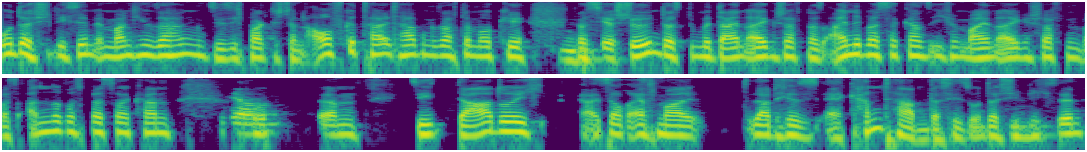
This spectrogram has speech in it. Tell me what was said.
unterschiedlich sind in manchen Sachen, sie sich praktisch dann aufgeteilt haben, gesagt haben, okay, mhm. das ist ja schön, dass du mit deinen Eigenschaften das eine besser kannst, ich mit meinen Eigenschaften was anderes besser kann. Ja. Und ähm, sie dadurch als auch erstmal dadurch, dass sie es erkannt haben, dass sie so unterschiedlich mhm. sind,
